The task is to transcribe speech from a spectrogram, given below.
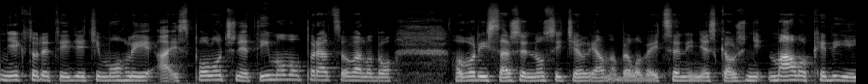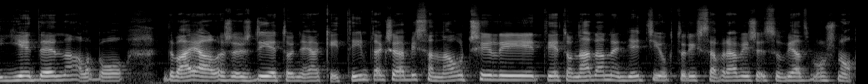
niektoré tie deti mohli aj spoločne tímovo pracovať, lebo Hovorí sa, že nositeľia Nobelovej ceny dneska už málo kedy je jeden alebo dvaja, ale že vždy je to nejaký tým. Takže aby sa naučili tieto nadané deti, o ktorých sa vraví, že sú viac možno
